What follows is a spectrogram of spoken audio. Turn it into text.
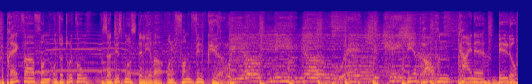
geprägt war von Unterdrückung, Sadismus der Lehrer und von Willkür. Wir brauchen keine Bildung.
